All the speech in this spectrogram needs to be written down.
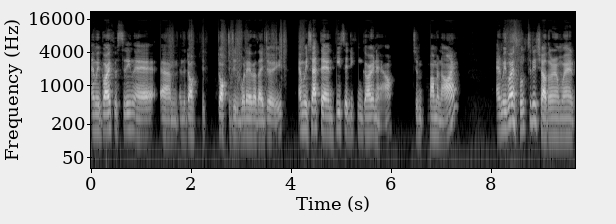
and we both were sitting there um, and the doctor, doctor did whatever they do. And we sat there and he said, You can go now to Mum and I. And we both looked at each other and went,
